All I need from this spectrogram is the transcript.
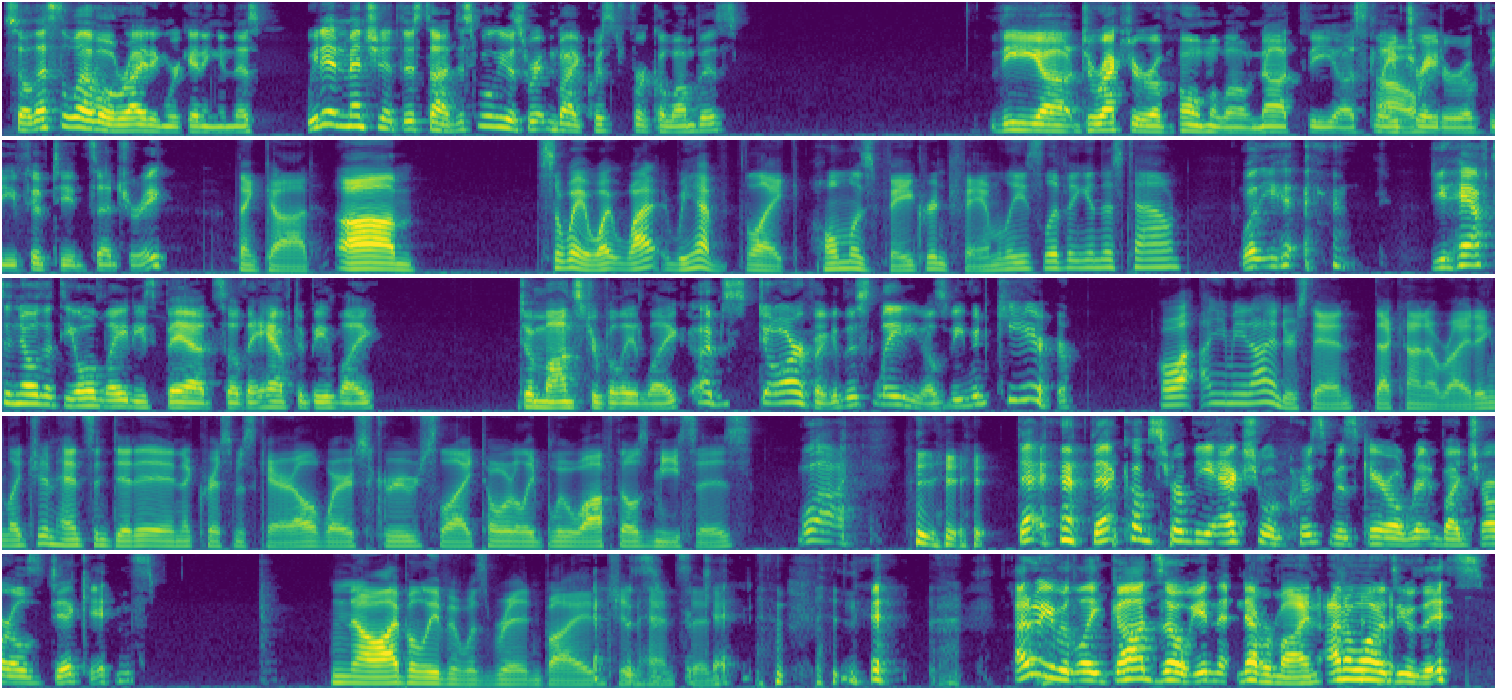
So that's the level of writing we're getting in this. We didn't mention it this time. This movie was written by Christopher Columbus, the uh, director of Home Alone, not the uh, slave Oh. trader of the 15th century. Thank God. Um, so wait, why? Why we have like homeless vagrant families living in this town? Well, you ha- you have to know that the old lady's bad, so they have to be like demonstrably like, "I'm starving," and this lady doesn't even care. Oh, I, I mean, I understand that kind of writing. Like Jim Henson did it in A Christmas Carol, where Scrooge like totally blew off those Mises. Well, I- that that comes from the actual Christmas Carol written by Charles Dickens. no, I believe it was written by Jim Henson. Okay. I don't even like Gonzo in that. Never mind. I don't want to do this.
